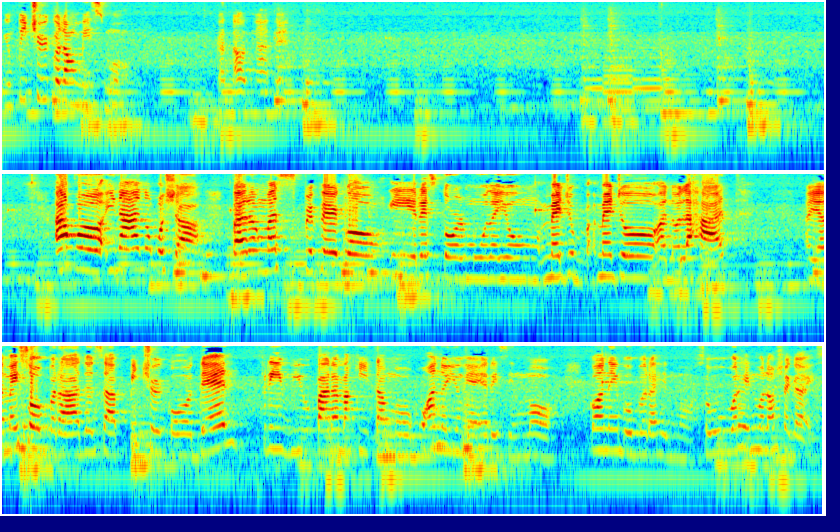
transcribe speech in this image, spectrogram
Yung picture ko lang mismo. Cut out natin. Ako, inaano ko siya. Parang mas prefer kong i-restore muna yung medyo, medyo ano, lahat. Ayan, may sobra doon sa picture ko. Then, free view para makita mo kung ano yung iirisin mo. Kung ano yung buburahin mo. So, buburahin mo lang siya, guys.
